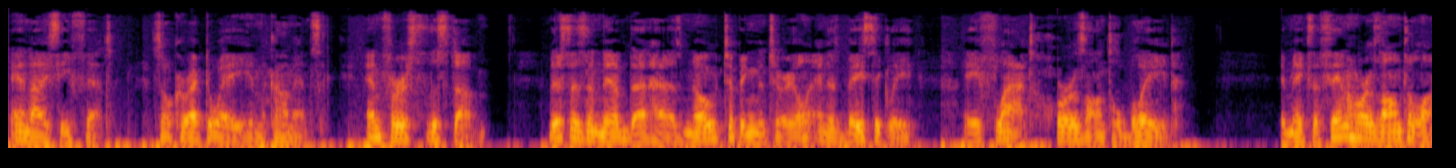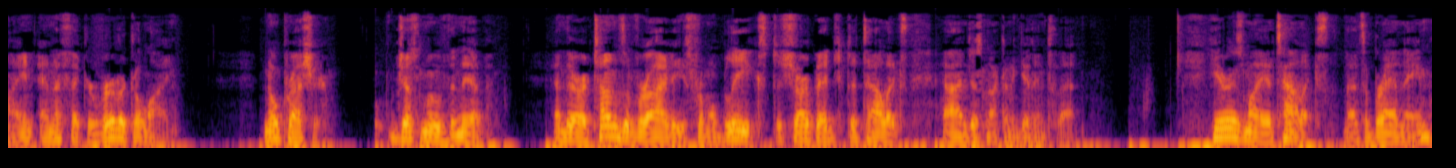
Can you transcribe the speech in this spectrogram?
and I see fit. So correct away in the comments. And first, the stub. This is a nib that has no tipping material and is basically a flat horizontal blade. It makes a thin horizontal line and a thicker vertical line. No pressure. Just move the nib. And there are tons of varieties from obliques to sharp-edged italics. I'm just not going to get into that. Here is my Italix. That's a brand name,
